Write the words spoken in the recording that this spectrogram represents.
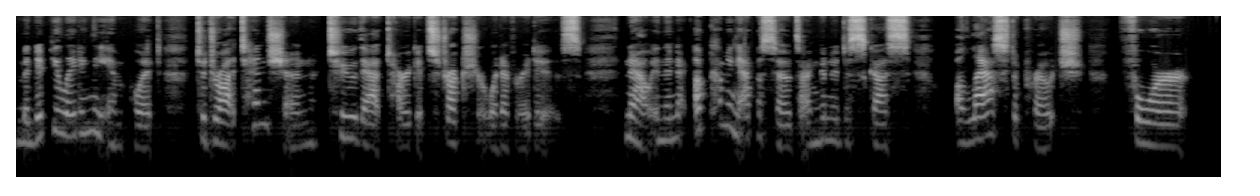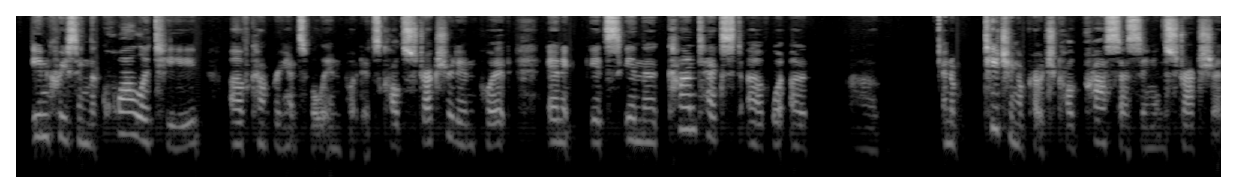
manipulating the input to draw attention to that target structure, whatever it is. Now, in the upcoming episodes, I'm going to discuss a last approach for increasing the quality of comprehensible input. It's called structured input, and it, it's in the context of what a, uh, an, a teaching approach called processing instruction.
